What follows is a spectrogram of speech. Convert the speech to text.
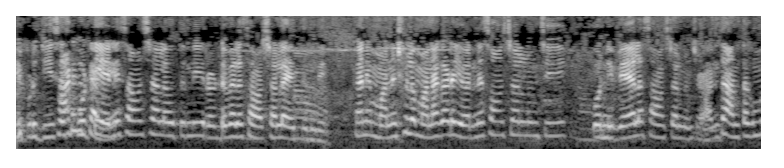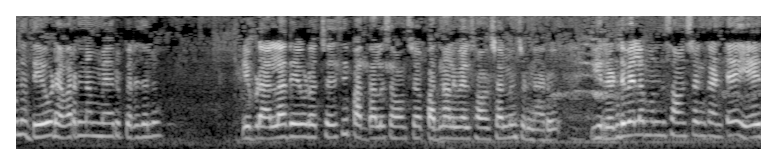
ఇప్పుడు జీసస్ పుట్టి ఎన్ని సంవత్సరాలు అవుతుంది? రెండు వేల సంవత్సరాలు అవుతుంది. కానీ మనుషుల మనగడ ఎన్ని సంవత్సరాల నుంచి? కొన్ని వేల సంవత్సరాల నుంచి. అంటే అంతకుముందు దేవుడు ఎవరిని నమ్మారు ప్రజలు? ఇప్పుడు అల్లా దేవుడు వచ్చేసి పద్నాలుగు సంవత్సరాలు పద్నాలుగు వేల సంవత్సరాల నుంచి ఉన్నారు. ఈ రెండు వేల ముందు సంవత్సరం కంటే ఏ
